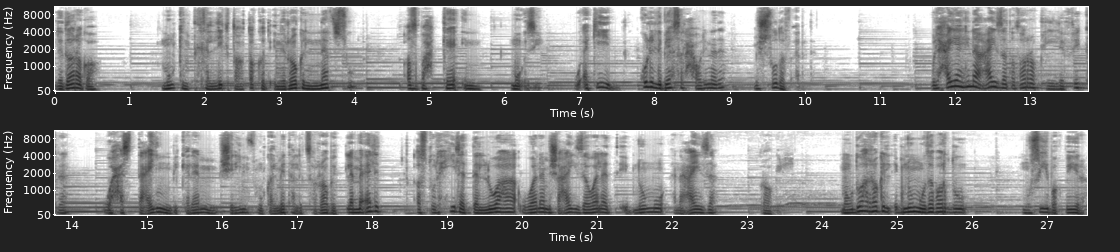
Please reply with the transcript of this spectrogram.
لدرجة ممكن تخليك تعتقد إن الراجل نفسه أصبح كائن مؤذي. وأكيد كل اللي بيحصل حوالينا ده مش صدف أبدا. والحقيقة هنا عايز أتطرق لفكرة وهستعين بكلام شيرين في مكالمتها اللي اتسربت. لما قالت أصل الحيلة الدلوعة وأنا مش عايزة ولد ابن أمه أنا عايزة راجل. موضوع الراجل ابن أمه ده برضو مصيبة كبيرة.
